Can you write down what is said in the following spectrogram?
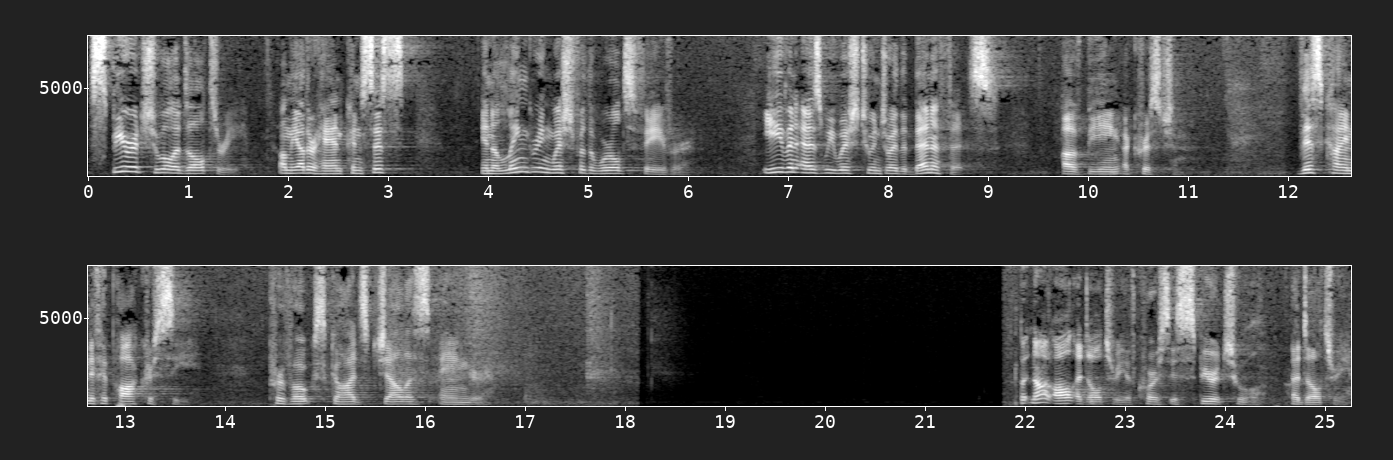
spiritual adultery, on the other hand, consists in a lingering wish for the world's favor, even as we wish to enjoy the benefits of being a Christian. This kind of hypocrisy provokes God's jealous anger. But not all adultery, of course, is spiritual adultery.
